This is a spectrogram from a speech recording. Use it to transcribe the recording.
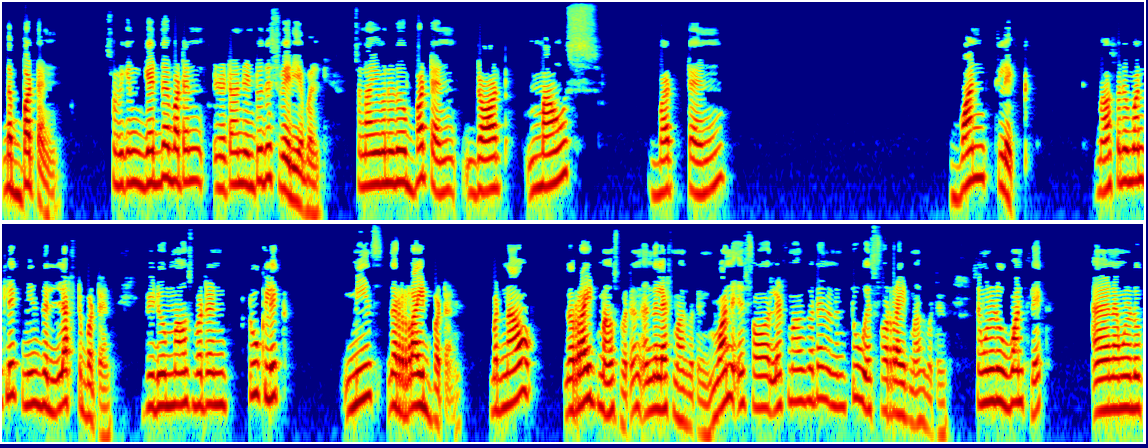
the button. So we can get the button returned into this variable. So now you're going to do button dot mouse button one click. Mouse button one click means the left button. If you do mouse button two click means the right button but now the right mouse button and the left mouse button. One is for left mouse button and two is for right mouse button. So i'm going to do one click and i'm going to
